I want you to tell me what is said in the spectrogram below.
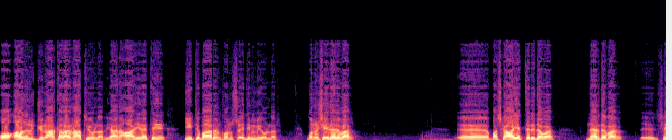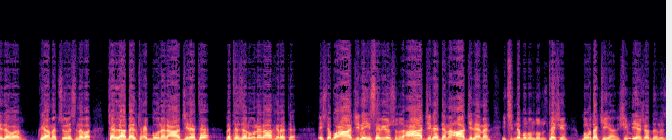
O ağır günü arkalarına atıyorlar. Yani ahireti itibarın konusu edinmiyorlar. Bunun şeyleri var. Ee, başka ayetleri de var. Nerede var? Ee, şeyde var. Kıyamet suresinde var. Kella bel tuhibbunel acilete ve tezerunel ahirete. İşte bu acileyi seviyorsunuz. Acile deme acil hemen içinde bulunduğumuz peşin. Buradaki yani. Şimdi yaşadığınız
